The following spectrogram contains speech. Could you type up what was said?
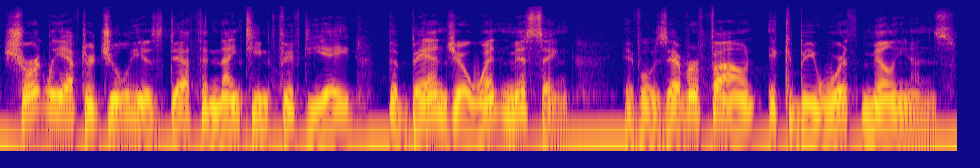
Shortly after Julia's death in 1958, the banjo went missing. If it was ever found, it could be worth millions.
